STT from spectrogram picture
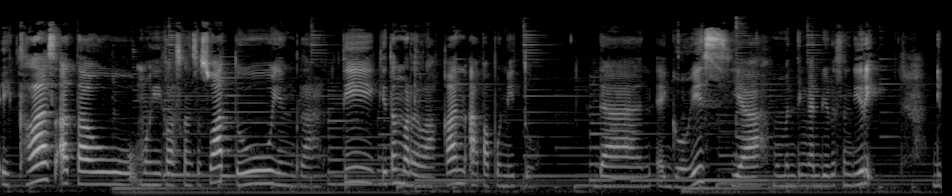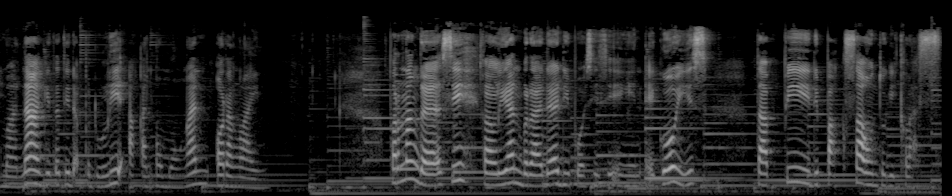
Ikhlas atau mengikhlaskan sesuatu yang berarti kita merelakan apa pun itu. Dan egois ya mementingkan diri sendiri di mana kita tidak peduli akan omongan orang lain. Pernah nggak sih kalian berada di posisi ingin egois, tapi dipaksa untuk ikhlas?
